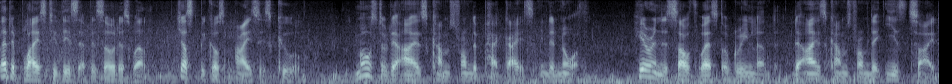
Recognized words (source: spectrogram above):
That applies to this episode as well, just because ice is cool. Most of the ice comes from the pack ice in the north. Here in the southwest of Greenland, the ice comes from the east side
